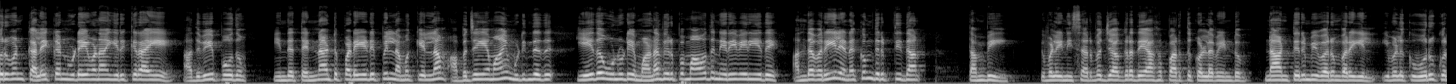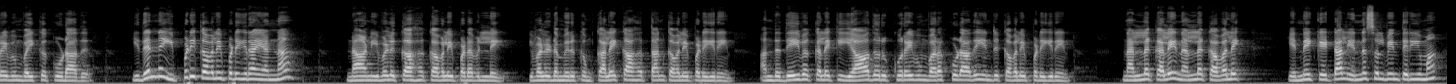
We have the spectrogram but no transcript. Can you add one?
ஒருவன் கலைக்கண் உடையவனாய் இருக்கிறாயே அதுவே போதும். இந்த தென்னாட்டு படையெடுப்பில் நமக்கெல்லாம் அபஜயமாய் முடிந்தது. ஏதோ உன்னுடைய மன விருப்பமாவது நிறைவேறியதே. அந்த வரையில் எனக்கும் திருப்திதான். தம்பி இவளை நீ சர்வ ஜாகிரதையாக பார்த்து கொள்ள வேண்டும். நான் திரும்பி வரும் வரையில் இவளுக்கு ஒரு குறைவும் வைக்கக்கூடாது இதென்ன இப்படி கவலைப்படுகிறாய் அண்ணா? நான் இவளுக்காக கவலைப்படவில்லை. இவளிடம் இருக்கும் கலைக்காகத்தான் கவலைப்படுகிறேன். அந்த தெய்வக்கலைக்கு யாதொரு குறைவும் வரக்கூடாது என்று கவலைப்படுகிறேன். நல்ல கலை நல்ல கவலை. என்னை கேட்டால் என்ன சொல்வேன் தெரியுமா?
